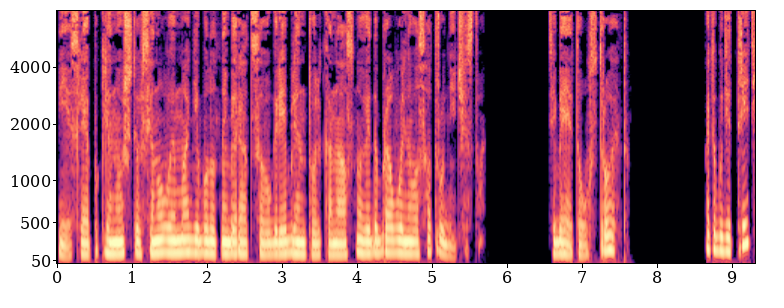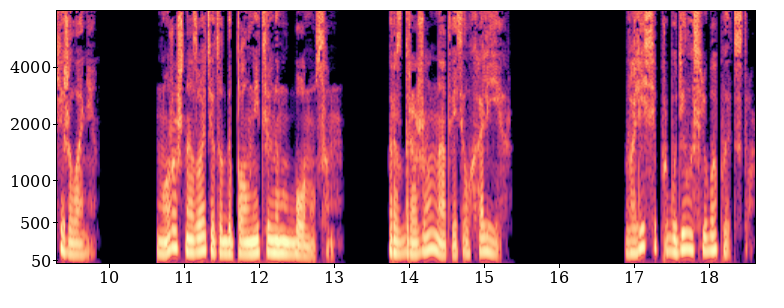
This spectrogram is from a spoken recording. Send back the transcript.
Если я поклянусь, что все новые маги будут набираться в Греблин только на основе добровольного сотрудничества, тебя это устроит? Это будет третье желание? Можешь назвать это дополнительным бонусом. Раздраженно ответил Хольер. В Алисе пробудилось любопытство.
